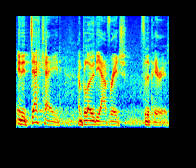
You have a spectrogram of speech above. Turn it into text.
in a decade and below the average for the period.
